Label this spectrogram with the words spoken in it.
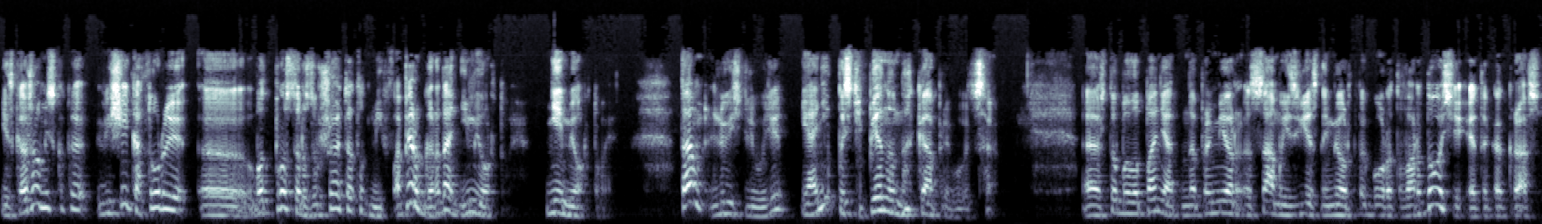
и скажу вам несколько вещей, которые э, вот просто разрушают этот миф. Во-первых, города не мертвые, не мертвые. Там есть люди, и они постепенно накапливаются. Э, что было понятно. Например, самый известный мертвый город в Ордосе, это как раз э,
